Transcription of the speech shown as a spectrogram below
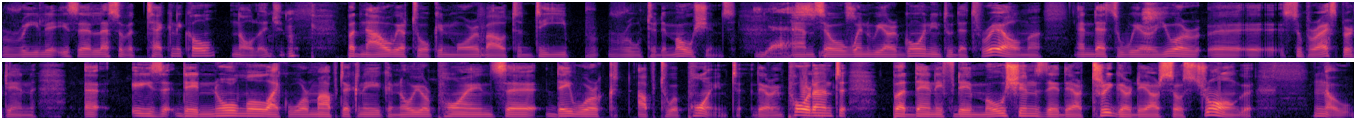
really is uh, less of a technical knowledge, but now we are talking more about deep rooted emotions. Yes. And so when we are going into that realm, and that's where you are uh, uh, super expert in, uh, is the normal like warm up technique, know your points. Uh, they work up to a point. They are important, but then if the emotions that they are triggered, they are so strong. No,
